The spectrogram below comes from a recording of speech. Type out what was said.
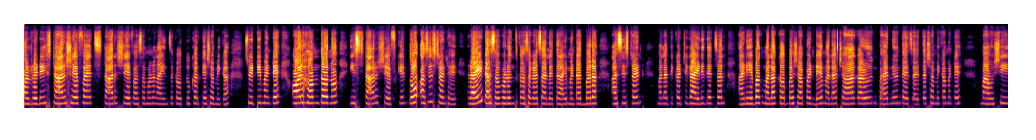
ऑलरेडी स्टार शेफ आहे स्टार शेफ असं म्हणून आईचं कौतुक करते शमिका. स्वीटी म्हणते और हम दोनों इस स्टार शेफ के दो असिस्टंट है. राईट असं म्हणून सगळं चाललंय. तर आई म्हणतात बरं असिस्टंट मला तिकडची गाडी दे चल. आणि हे बघ मला कप बशा पण दे. मला चहा गाळून बाहेर नेऊन द्यायचा आहे तर शमिका म्हणते मावशी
